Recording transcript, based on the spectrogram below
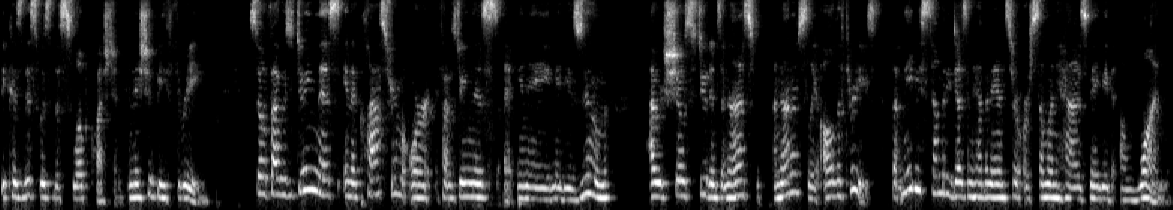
because this was the slope question and there should be three. So if I was doing this in a classroom or if I was doing this in a maybe a Zoom, I would show students anonymous, anonymously all the threes, but maybe somebody doesn't have an answer or someone has maybe a one.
